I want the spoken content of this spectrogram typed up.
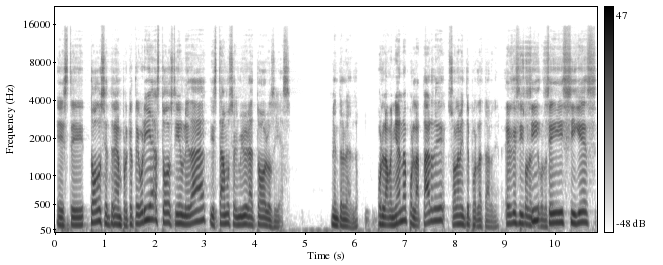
Este, todos se entrenan por categorías, todos tienen una edad y estamos en Miura todos los días entrenando. Por la mañana, por la tarde. Solamente por la tarde. Es decir, sí, sigues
